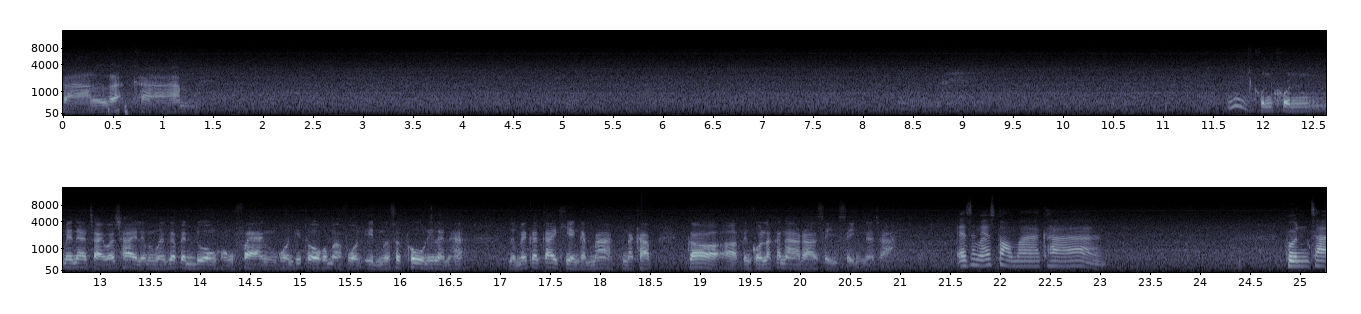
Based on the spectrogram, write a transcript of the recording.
สารคาม คุณคุณไม่แน่ใจว่าใช่หรือมันเหมือนกับเป็นดวงของแฟนของคนที่โทรเข้ามา phone in เมื่อสักครู่นี้เลยนะฮะหรือไม่ก็ใกล้เคียงกันมากนะครับ ก็เอ่อเป็นคนลัคนาราศีสิงห์นะจ๊ะ SMS ต่อมาค่ะ คุณชา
